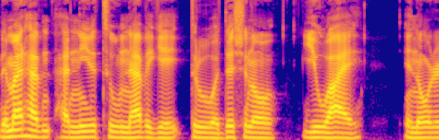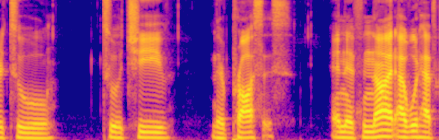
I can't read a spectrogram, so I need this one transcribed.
They might have had needed to navigate through additional UI in order to to achieve their process. And if not, I would have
